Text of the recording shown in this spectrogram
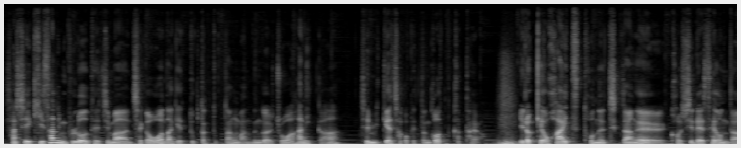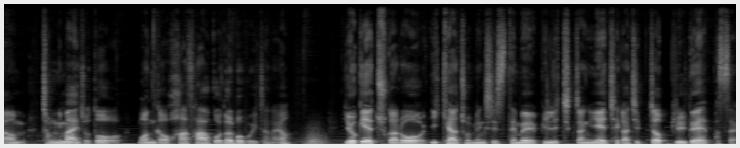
사실 기사님 불러도 되지만 제가 워낙에 뚝딱뚝딱 만든 걸 좋아하니까 재밌게 작업했던 것 같아요. 이렇게 화이트 톤의 책장을 거실에 세운 다음 정리만 해줘도 뭔가 화사하고 넓어 보이잖아요. 여기에 추가로 이케아 조명 시스템을 빌리 책장 위에 제가 직접 빌드해 봤어요.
